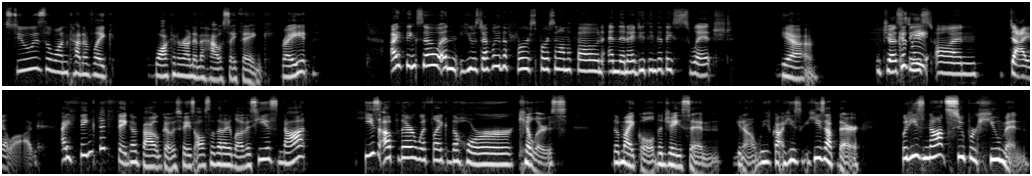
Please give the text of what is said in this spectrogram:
Stu is the one kind of like walking around in the house, I think, right? I think so, and he was definitely the first person on the phone, and then I do think that they switched Yeah. just 'Cause they- based on dialogue. I think the thing about Ghostface also that I love is he is not he's up there with like the horror killers. The Michael, the Jason, you know, we've got he's he's up there. But he's not superhuman.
